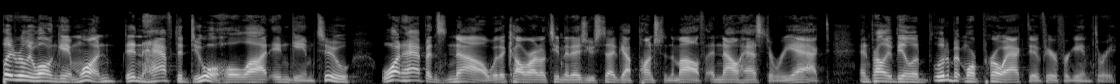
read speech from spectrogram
played really well in game one, didn't have to do a whole lot in game two. What happens now with a Colorado team that, as you said, got punched in the mouth and now has to react and probably be a little, little bit more proactive here for game three?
